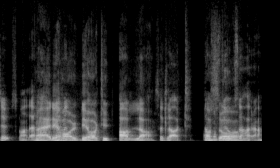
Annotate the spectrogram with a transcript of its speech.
du som hade. Nej, det har, det har typ alla. Såklart. De måste Alltså- ju också höra.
